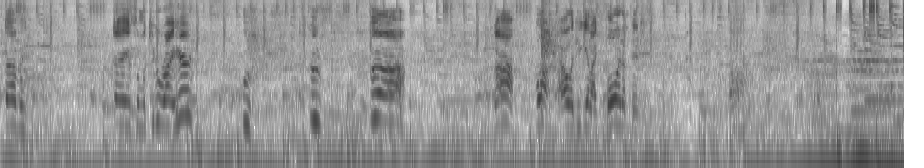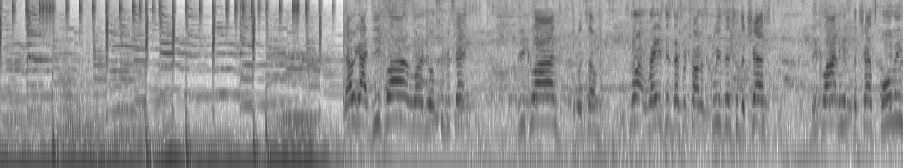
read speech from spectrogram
Seven. Hey, so I'm gonna keep it right here. Oof. Oof. Ah. Ah, fuck. I only could get like four of them bitches. Now we got decline. We're gonna do a superset decline with some front raises. That's we're trying to squeeze into the chest. Decline hits the chest fully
